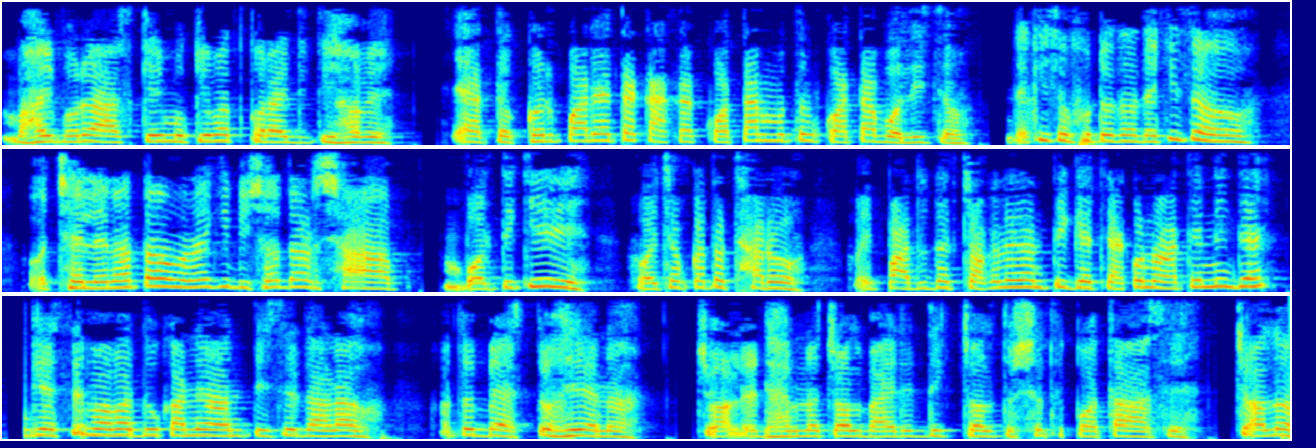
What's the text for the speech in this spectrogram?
ভাই পরে আজকেই মুখে ভাত করাই দিতে হবে। এতক্ষণ পরে একটা কাকা কথার মতন কথা বলিছ। দেখিছো ফুটোটা দেখিছো? ও ছেলে না তো মানে কি বিষদার সাপ। বলতে কি ওইসব কথা ছাড়ো। ওই পাদুদার চকলেট আনতে গেছে, এখনও আটেনি যে। গেছে বাবা, দোকানে আনতেছে, দাঁড়াও। অত ব্যস্ত হয়ে না। চলে ঢ্যাবনা চল বাইরের দিক, চল তোর সাথে কথা আছে। চলো।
